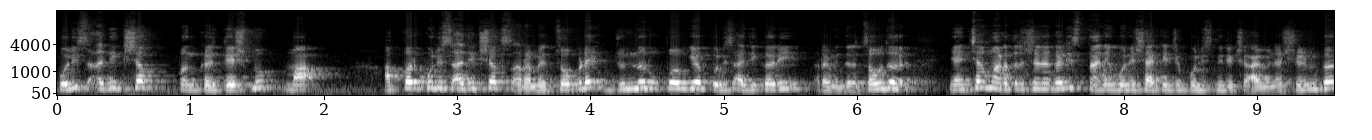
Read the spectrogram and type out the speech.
पोलीस अधीक्षक पंकज देशमुख मा अप्पर पोलीस अधीक्षक रमेश चोपडे जुन्नर उपविभागीय पोलीस अधिकारी रवींद्र चौधर यांच्या मार्गदर्शनाखाली स्थानिक गुन्हे शाखेचे पोलीस निरीक्षक अविनाश शिळमकर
